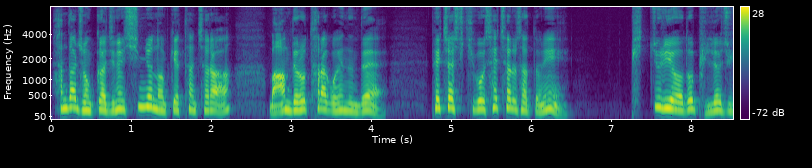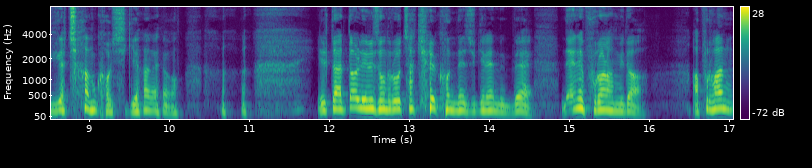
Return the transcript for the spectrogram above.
한 달 전까지는 10년 넘게 탄 차라 마음대로 타라고 했는데 폐차시키고 새 차를 샀더니 핏줄이어도 빌려주기가 참 거시기 하네요. 일단 떨리는 손으로 차키를 건네주긴 했는데 내내 불안합니다. 앞으로 한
